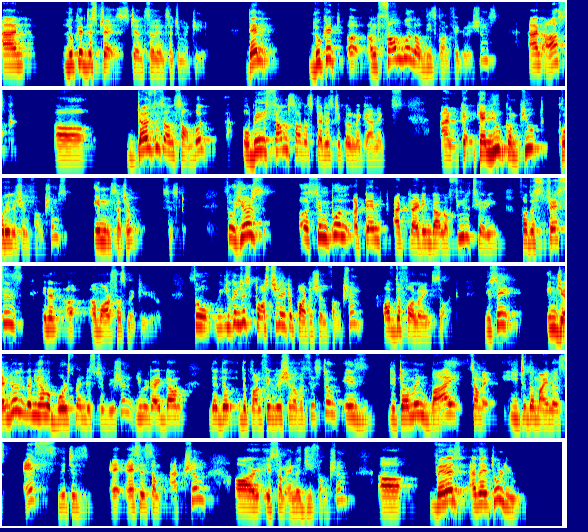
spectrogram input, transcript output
and look at the stress tensor in such a material. Then look at an ensemble of these configurations and ask, uh, does this ensemble obey some sort of statistical mechanics? And can, can you compute correlation functions in such a system. So here's a simple attempt at writing down a field theory for the stresses in an uh, amorphous material. So you can just postulate a partition function of the following sort. You say, in general, when you have a Boltzmann distribution, you will write down that the, the configuration of a system is determined by some e to the minus s, which is s is some action or is some energy function. Uh, whereas, as I told you,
